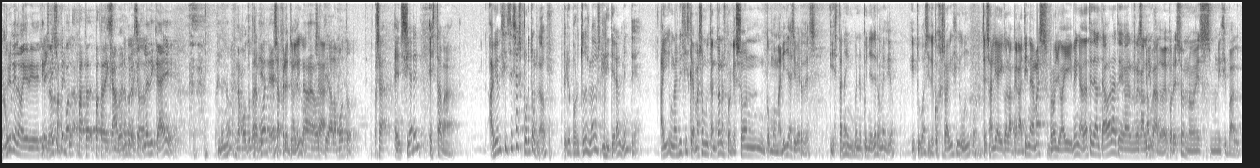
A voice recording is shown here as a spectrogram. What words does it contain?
¿Cómo que la mayoría de Pero es que bicicletas? es súper- pata, pata- pata de Sí, cabra. bueno, pero para sopla y cae. No, no. Una moto Tal también, cual. ¿eh? O sea, pero te lo Dale digo. una o sea, hostia a la moto. O sea, en Seattle estaba. Había bicis de esas por todos lados, pero por todos lados, literalmente. Hay unas bicis que además son muy cantonas porque son como amarillas y verdes y están ahí en el puñetero medio. Y tú vas y te coges la bici, un- te sale ahí con la pegatina, además, rollo ahí, venga, date de alta ahora, te Es regalamos. privado, ¿eh? Por eso no es municipal.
